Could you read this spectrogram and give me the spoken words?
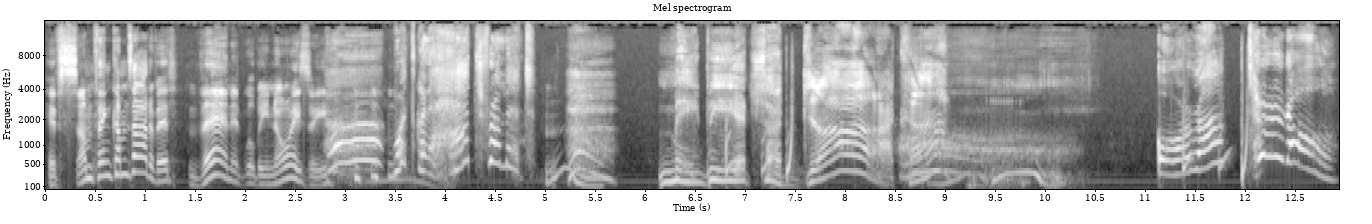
If something comes out of it, then it will be noisy. What's going to hatch from it? Hmm. Maybe it's a duck, huh? Or a turtle.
